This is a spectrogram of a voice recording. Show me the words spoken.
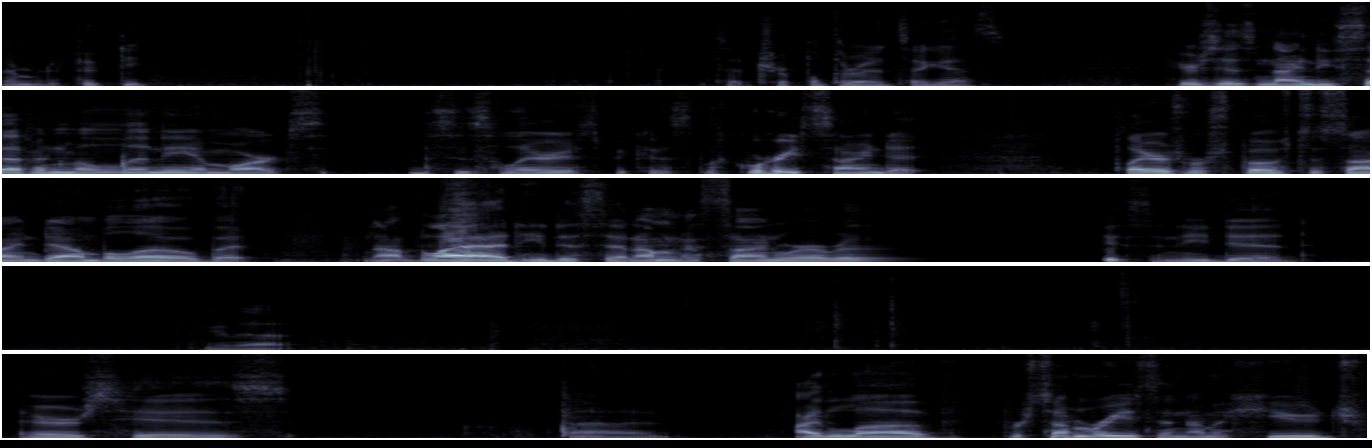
number to 50. Is that triple threads, I guess? Here's his 97 Millennium Marks this is hilarious because look where he signed it. Players were supposed to sign down below, but not Vlad. He just said, I'm going to sign wherever is, and he did. Look at that. There's his. Uh, I love, for some reason, I'm a huge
